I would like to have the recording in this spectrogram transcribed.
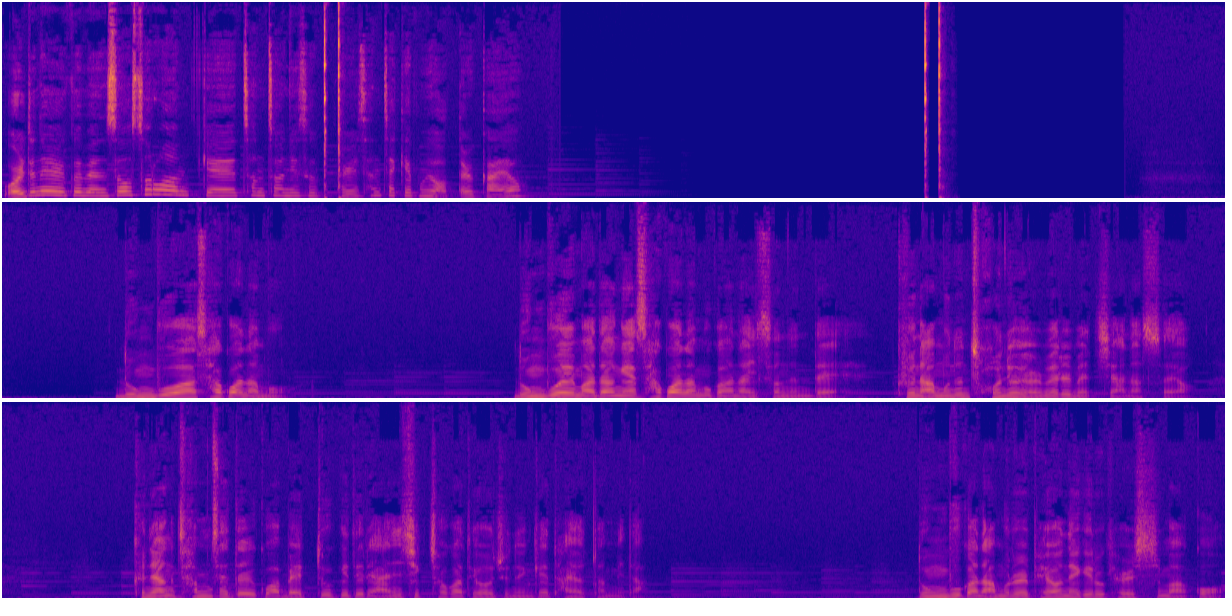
월든을 읽으면서 서로 함께 천천히 숲을 산책해보면 어떨까요? 농부와 사과나무. 농부의 마당에 사과나무가 하나 있었는데 그 나무는 전혀 열매를 맺지 않았어요. 그냥 참새들과 메뚜기들의 안식처가 되어주는 게 다였답니다. 농부가 나무를 베어내기로 결심하고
